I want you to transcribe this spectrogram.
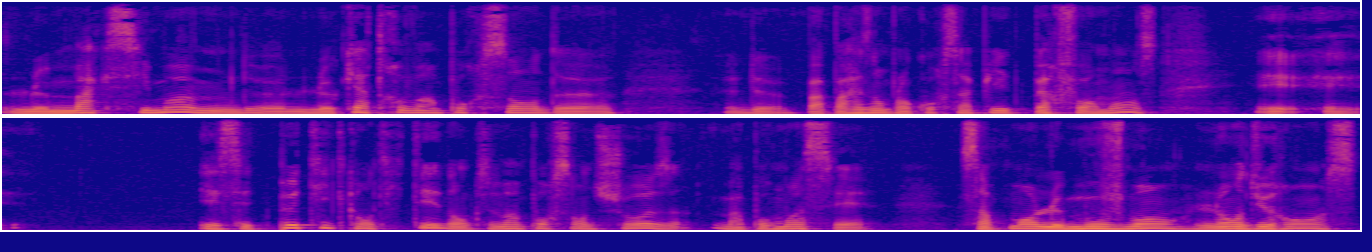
le maximum, de, le 80% de, de bah, par exemple, en course à pied, de performance. Et, et cette petite quantité, donc ce 20% de choses, bah, pour moi, c'est simplement le mouvement, l'endurance,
